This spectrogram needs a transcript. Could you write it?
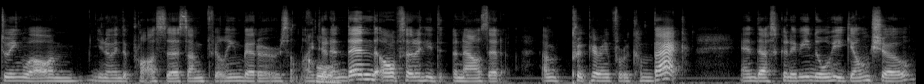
doing well. I'm you know in the process. I'm feeling better or something like Cool. that. And then all of a sudden he announced that I'm preparing for a comeback, and that's gonna be Noh Hee-kyung show,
